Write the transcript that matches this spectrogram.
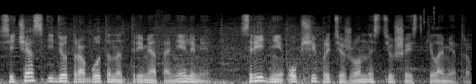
Сейчас идет работа над тремя тоннелями, средней общей протяженностью 6 километров.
